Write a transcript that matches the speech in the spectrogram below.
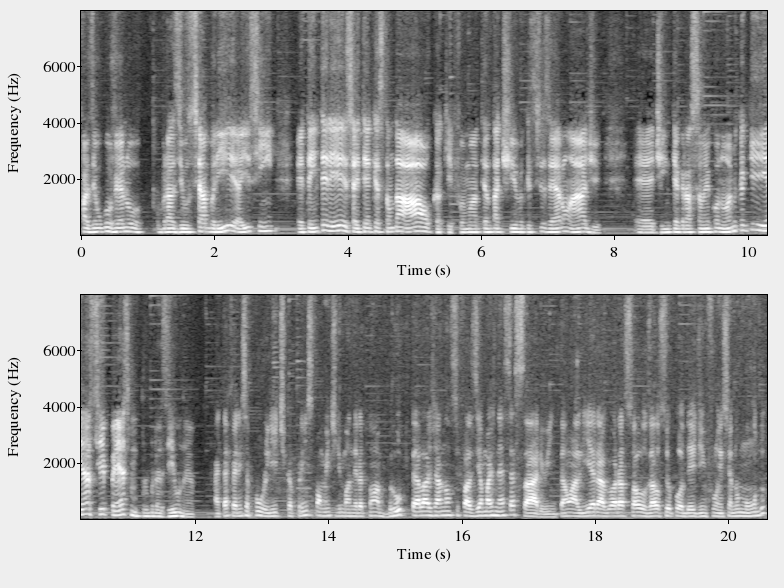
fazer o governo, o Brasil se abrir, aí sim ele tem interesse, aí tem a questão da ALCA, que foi uma tentativa que eles fizeram lá de, é, de integração econômica, que ia ser péssimo para o Brasil, né? A interferência política, principalmente de maneira tão abrupta, ela já não se fazia mais necessário. Então, ali era agora só usar o seu poder de influência no mundo,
